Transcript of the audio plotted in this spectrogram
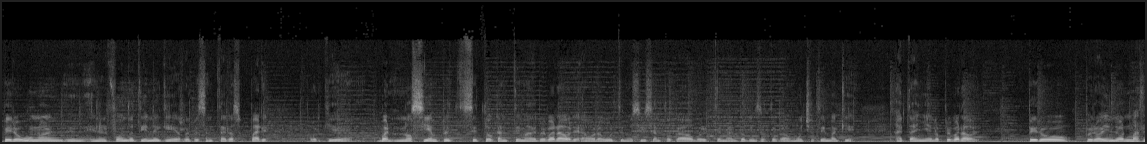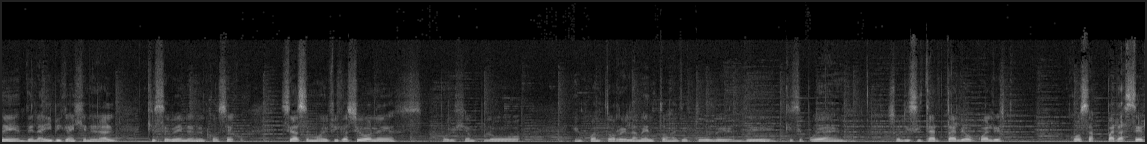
pero uno en el fondo tiene que representar a sus pares, porque, bueno, no siempre se tocan temas de preparadores, ahora último sí se han tocado por el tema del doping, se han tocado muchos temas que atañen a los preparadores, pero, pero hay normas de, de la hípica en general que se ven en el consejo. Se hacen modificaciones, por ejemplo, en cuanto a reglamentos, metes tú, de, de que se puedan solicitar tales o cuales cosas para hacer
